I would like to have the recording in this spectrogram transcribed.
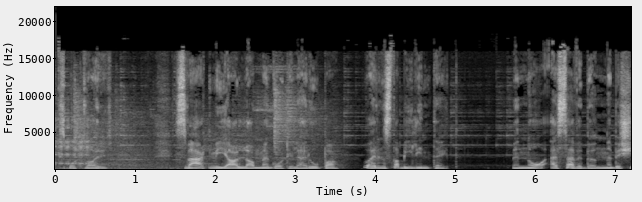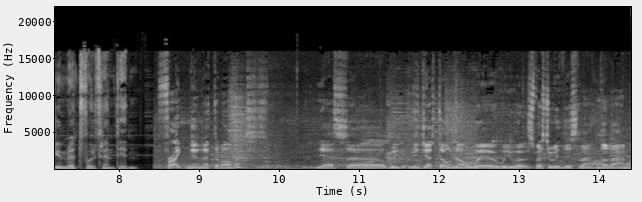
eksportvarer. Svært mye av lammet går til Europa og er en stabil inntekt. Men nå er sauebøndene bekymret for fremtiden. Yes, uh, we, we just don't know where we were, especially with this lamb, the lamb.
